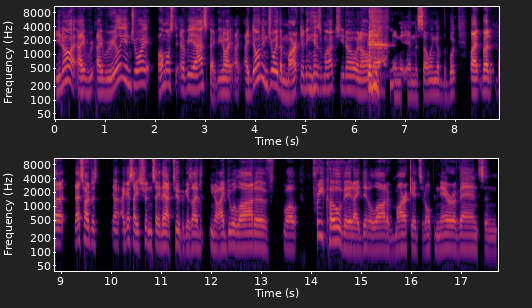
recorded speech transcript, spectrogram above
You know, I I really enjoy almost every aspect. You know, I I don't enjoy the marketing as much, you know, and all that, and and the selling of the book. But but but that's hard to. Uh, I guess I shouldn't say that too, because I you know I do a lot of well pre-COVID I did a lot of markets and open air events and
